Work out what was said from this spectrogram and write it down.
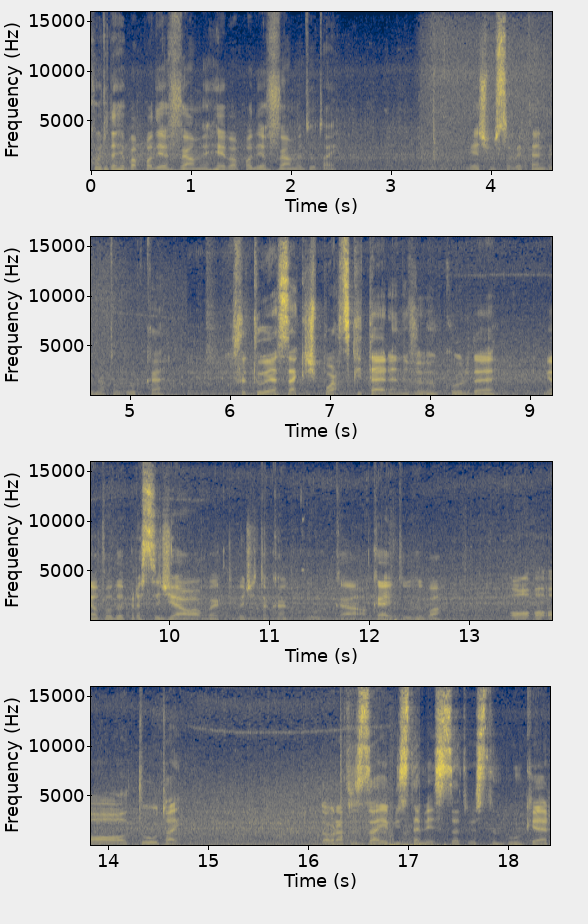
kurde chyba podjeżdżamy, chyba podjeżdżamy tutaj. Wiedźmy sobie tędy na tą górkę. Czy tu jest jakiś płaski teren, żebym kurde miał tą depresję działa, bo jak tu będzie taka górka... Okej, tu chyba... O, o, o, tutaj. Dobra, to jest zajebiste miejsce, tu jest ten bunkier,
